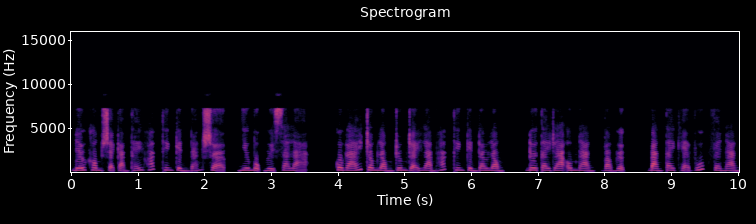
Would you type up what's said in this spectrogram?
nếu không sẽ cảm thấy Hoác Thiên Kình đáng sợ như một người xa lạ. Cô gái trong lòng run rẩy làm Hoác Thiên Kình đau lòng, đưa tay ra ôm nàng vào ngực, bàn tay khẽ vuốt ve nàng,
